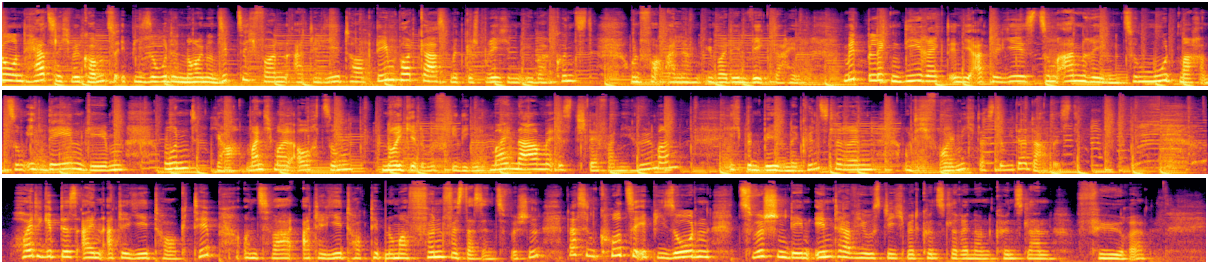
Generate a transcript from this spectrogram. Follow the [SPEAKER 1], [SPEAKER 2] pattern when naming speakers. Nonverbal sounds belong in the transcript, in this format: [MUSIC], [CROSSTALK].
[SPEAKER 1] Hallo und herzlich willkommen zu Episode 79 von Atelier Talk, dem Podcast mit Gesprächen über Kunst und vor allem über den Weg dahin. Mit Blicken direkt in die Ateliers zum Anregen, zum Mutmachen, zum Ideen geben und ja, manchmal auch zum Neugierde befriedigen. Mein Name ist Stefanie Hüllmann. Ich bin bildende Künstlerin und ich freue mich, dass du wieder da bist. Heute gibt es einen Atelier-Talk-Tipp und zwar Atelier-Talk-Tipp Nummer 5 ist das inzwischen. Das sind kurze Episoden zwischen den Interviews, die ich mit Künstlerinnen und Künstlern führe.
